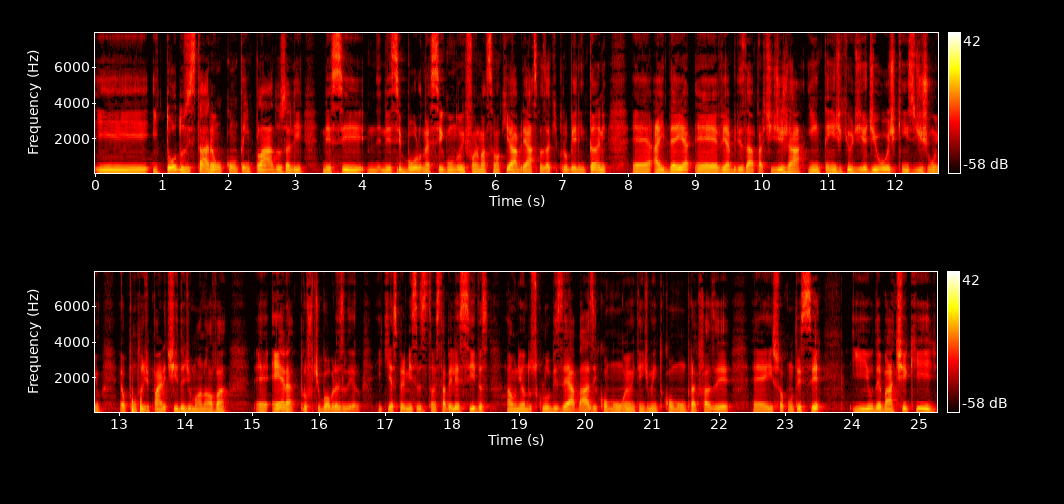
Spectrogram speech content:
e, e todos estarão contemplados ali nesse, nesse bolo. Né? Segundo informação aqui, abre aspas aqui para o Belintani, é, a ideia é viabilizar a partir de já e entende que o dia de hoje, 15 de junho, é o ponto de partida de uma nova é, era para o futebol brasileiro e que as premissas estão estabelecidas, a união dos clubes é a base comum, é um entendimento comum para fazer é, isso acontecer. E o debate que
